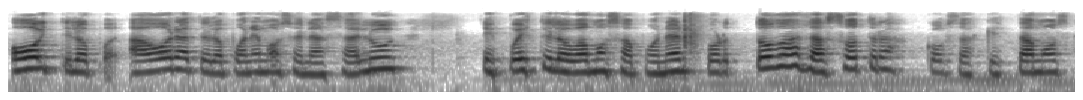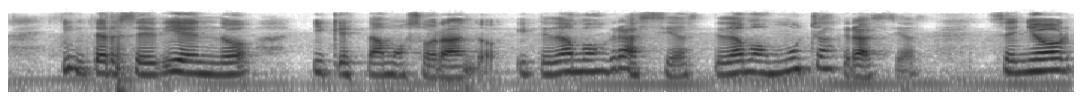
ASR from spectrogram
Hoy te lo, ahora te lo ponemos en la salud, después te lo vamos a poner por todas las otras cosas que estamos intercediendo y que estamos orando. Y te damos gracias, te damos muchas gracias, Señor.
